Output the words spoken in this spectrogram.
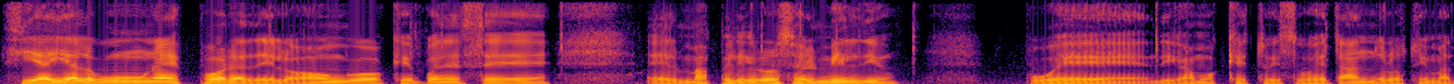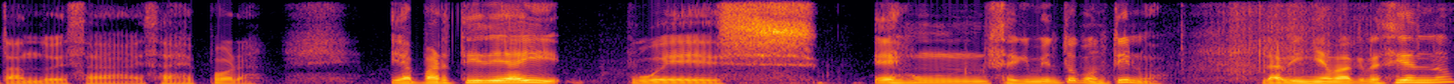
si hay alguna espora de los hongos que puede ser el más peligroso, el mildio, pues digamos que estoy sujetándolo, estoy matando esas esporas. Y a partir de ahí, pues es un seguimiento continuo. La viña va creciendo,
